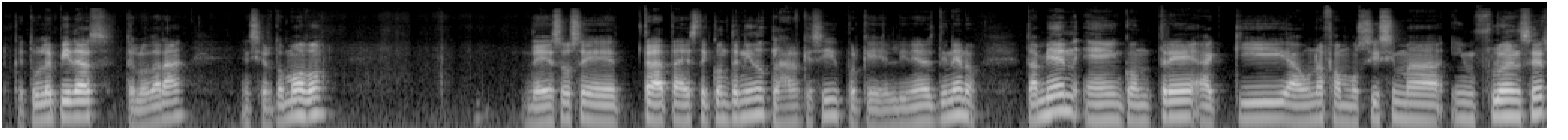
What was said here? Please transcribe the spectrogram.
lo que tú le pidas, te lo dará en cierto modo. ¿De eso se trata este contenido? Claro que sí, porque el dinero es dinero. También encontré aquí a una famosísima influencer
